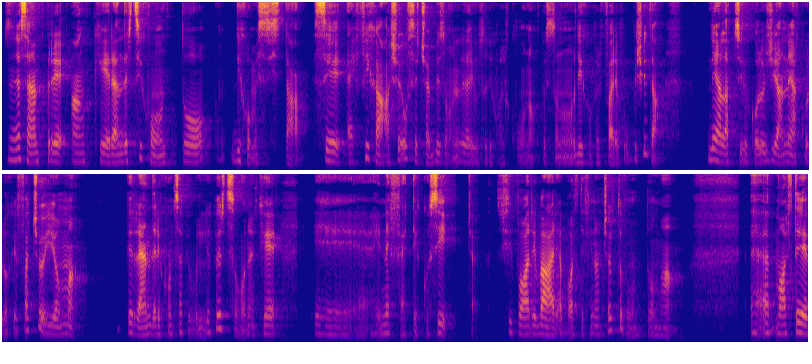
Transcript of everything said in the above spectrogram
bisogna sempre anche rendersi conto di come si sta, se è efficace o se c'è bisogno dell'aiuto di qualcuno. Questo non lo dico per fare pubblicità né alla psicologia né a quello che faccio io, ma per rendere consapevoli le persone che eh, in effetti è così, cioè si può arrivare a volte fino a un certo punto, ma eh, a volte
